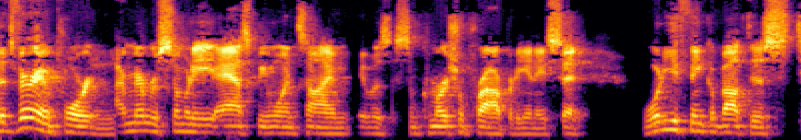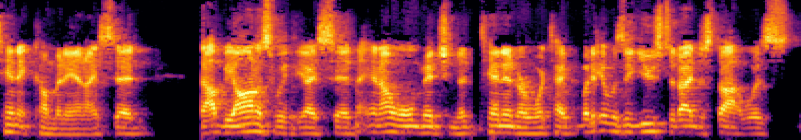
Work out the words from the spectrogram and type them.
That's very important. Mm-hmm. I remember somebody asked me one time, it was some commercial property, and they said, what do you think about this tenant coming in? I said, I'll be honest with you. I said, and I won't mention the tenant or what type, but it was a use that I just thought was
